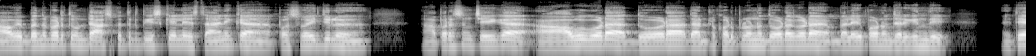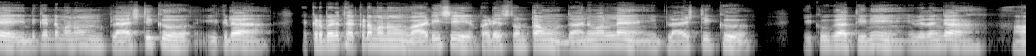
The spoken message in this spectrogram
ఆవు ఇబ్బంది పడుతూ ఉంటే ఆసుపత్రికి తీసుకెళ్ళి స్థానిక పశు వైద్యులు ఆపరేషన్ చేయగా ఆ ఆవు కూడా దూడ దాంట్లో కడుపులో ఉన్న దూడ కూడా బలైపోవడం జరిగింది. అయితే ఎందుకంటే మనం ప్లాస్టిక్ ఇక్కడ ఎక్కడ పడితే అక్కడ మనం వాడేసి పడేస్తుంటాము. దానివల్లనే ఈ ప్లాస్టిక్ ఎక్కువగా తిని ఈ విధంగా ఆ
